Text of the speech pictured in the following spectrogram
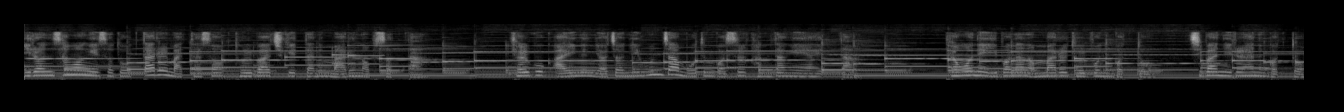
이런 상황에서도 딸을 맡아서 돌봐주겠다는 말은 없었다. 결국 아이는 여전히 혼자 모든 것을 감당해야 했다. 병원에 입원한 엄마를 돌보는 것도, 집안일을 하는 것도,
